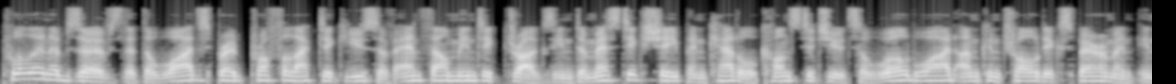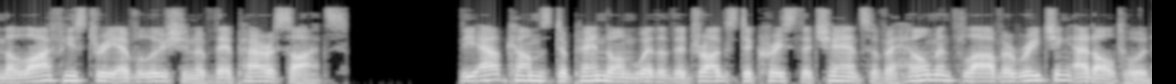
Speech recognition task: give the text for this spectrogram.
Poulin observes that the widespread prophylactic use of anthelmintic drugs in domestic sheep and cattle constitutes a worldwide uncontrolled experiment in the life history evolution of their parasites. The outcomes depend on whether the drugs decrease the chance of a helminth larva reaching adulthood.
